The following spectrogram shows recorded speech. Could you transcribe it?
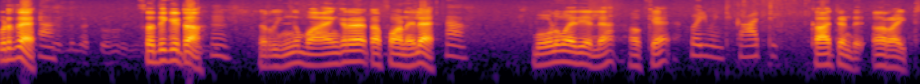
വിടട്ടെ? ശ്രദ്ധിക്കട്ടാ. റിങ് ഭയങ്കര ടഫാണ് അല്ലേ? ബോൾ മാതിരിയല്ല ഓക്കെ. ഒരു മിനിറ്റ് കാറ്റ്. കാറ്റുണ്ട്. ആ റൈറ്റ്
